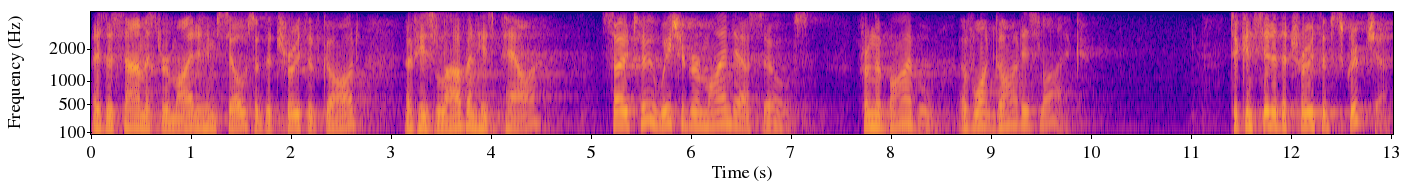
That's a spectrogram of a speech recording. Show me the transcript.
As the psalmist reminded himself of the truth of God, of his love and his power, so too we should remind ourselves from the Bible of what God is like, to consider the truth of Scripture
